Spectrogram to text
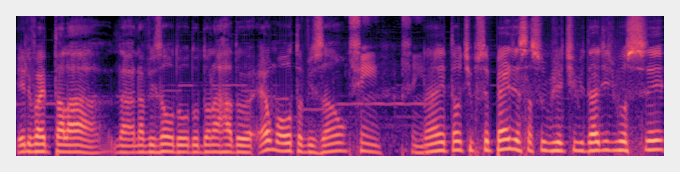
Ele vai estar lá na, na visão do, do, do narrador, é uma outra visão, Sim, sim. né? Então, tipo, você perde essa subjetividade de você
